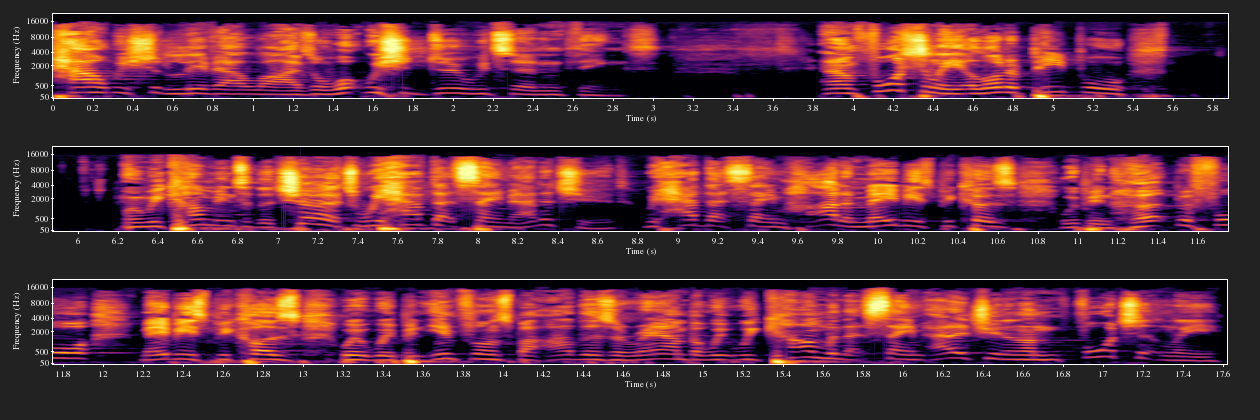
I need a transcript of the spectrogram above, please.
how we should live our lives or what we should do with certain things. And unfortunately, a lot of people, when we come into the church, we have that same attitude. We have that same heart. And maybe it's because we've been hurt before. Maybe it's because we, have been influenced by others around. But we, we come with that same attitude. And unfortunately,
